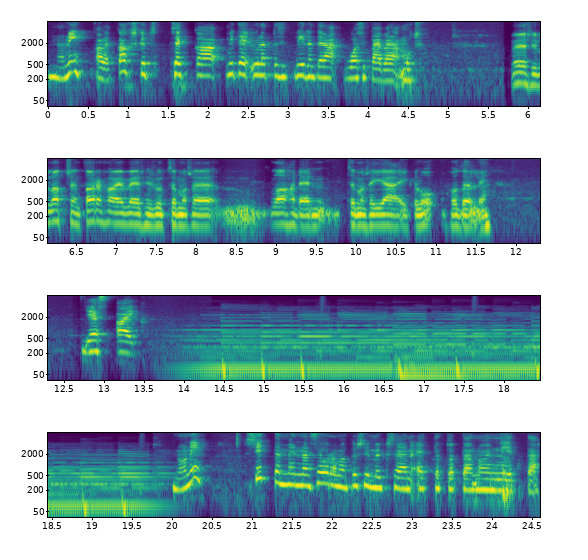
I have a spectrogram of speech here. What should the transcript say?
No niin, alle 20 sekkaa. Miten yllättäisit viidentenä vuosipäivänä mut? Veesin lapsen tarhaan ja veesin sut semmoiseen Lahden semmoisen jääikluhotelliin. Yes, aika. No niin, sitten mennään seuraavaan kysymykseen, että, tota, noin, niin, että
